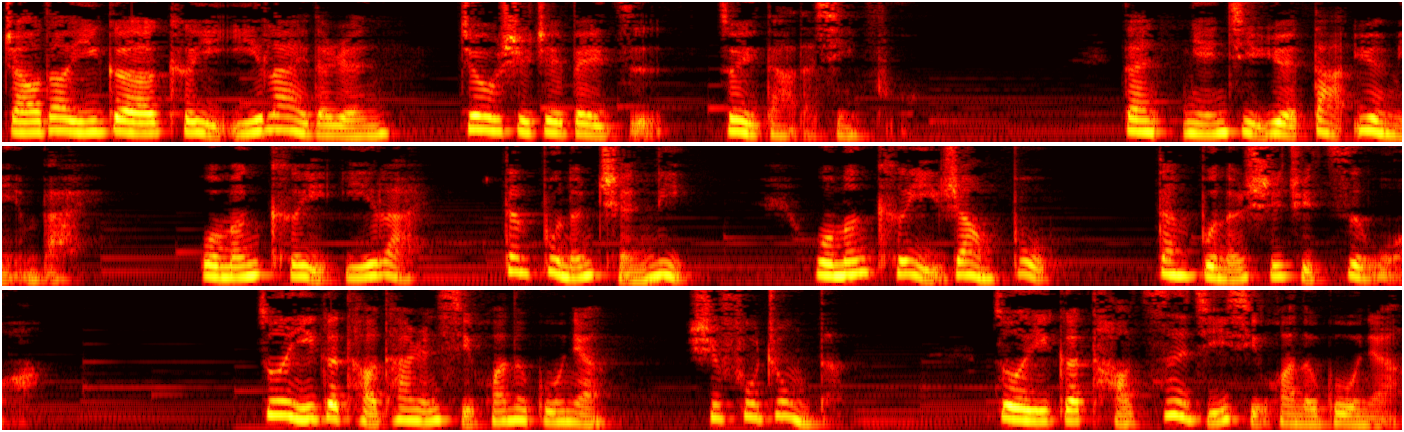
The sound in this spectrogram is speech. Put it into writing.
找到一个可以依赖的人就是这辈子最大的幸福，但年纪越大越明白，我们可以依赖，但不能沉溺；我们可以让步，但不能失去自我。做一个讨他人喜欢的姑娘是负重的。做一个讨自己喜欢的姑娘，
